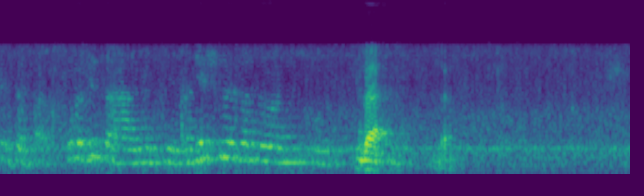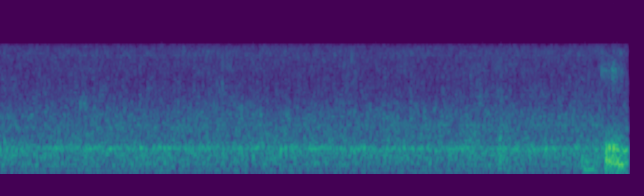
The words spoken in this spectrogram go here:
это подходит, а если конечно забыл, не будет. Да, да. Окей.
